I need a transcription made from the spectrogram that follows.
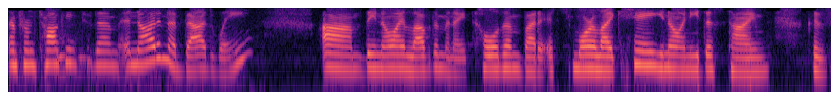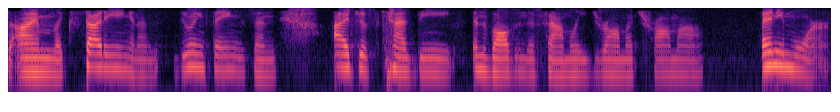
and from talking to them, and not in a bad way. Um, they know I love them, and I told them, but it's more like, hey, you know, I need this time because I'm like studying and I'm doing things, and I just can't be involved in the family drama, trauma anymore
